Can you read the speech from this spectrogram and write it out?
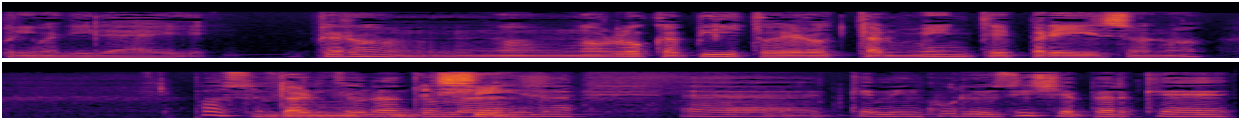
Prima di lei. Però non, non l'ho capito, ero talmente preso, no? Posso Dal- farti una sì. domanda eh, che mi incuriosisce perché,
